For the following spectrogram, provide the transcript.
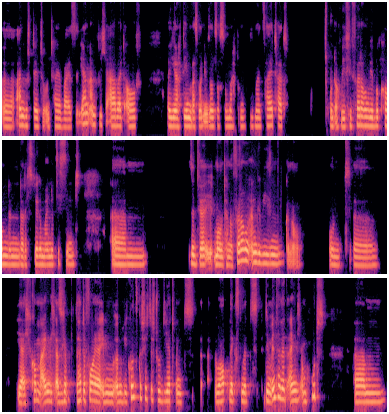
äh, Angestellte und teilweise ehrenamtliche Arbeit auf, äh, je nachdem, was man eben sonst noch so macht und wie man Zeit hat und auch wie viel Förderung wir bekommen. Denn dadurch, dass wir gemeinnützig sind, ähm, sind wir momentan auf Förderung angewiesen. Genau. Und äh, ja, ich komme eigentlich, also ich hab, hatte vorher eben irgendwie Kunstgeschichte studiert und überhaupt nichts mit dem Internet eigentlich am Hut ähm,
